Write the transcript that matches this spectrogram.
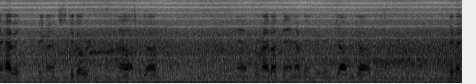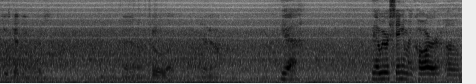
the habit pretty much took over, and I lost my job. And from right about then, I've been moving job to job, and then pretty much just kept getting worse. And until like here now. Yeah. Yeah, we were staying in my car um,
